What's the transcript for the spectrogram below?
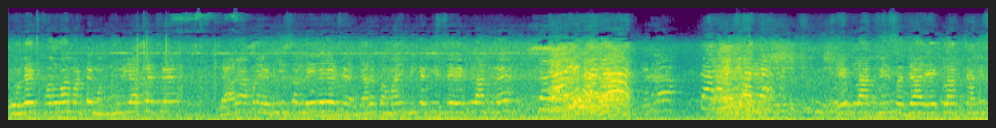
કોલેજ ફરવા માટે મંજૂરી આપે છે. જ્યારે આપણે એડમિશન લઈ લઈએ છીએ, ત્યારે તમારી ફી કેટલી છે? એક લાખ ને? એક લાખ વીસ હજાર, એક લાખ ચાલીસ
